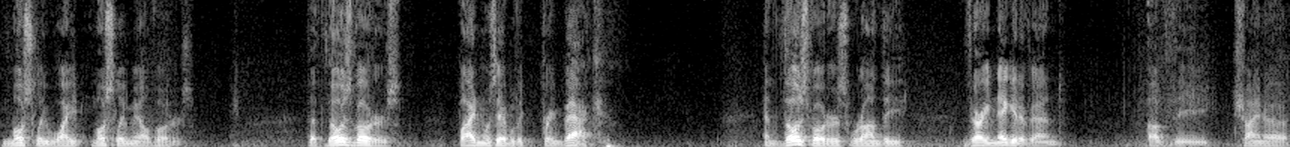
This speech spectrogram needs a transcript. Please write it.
mostly white, mostly male voters. That those voters Biden was able to bring back, and those voters were on the very negative end of the China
